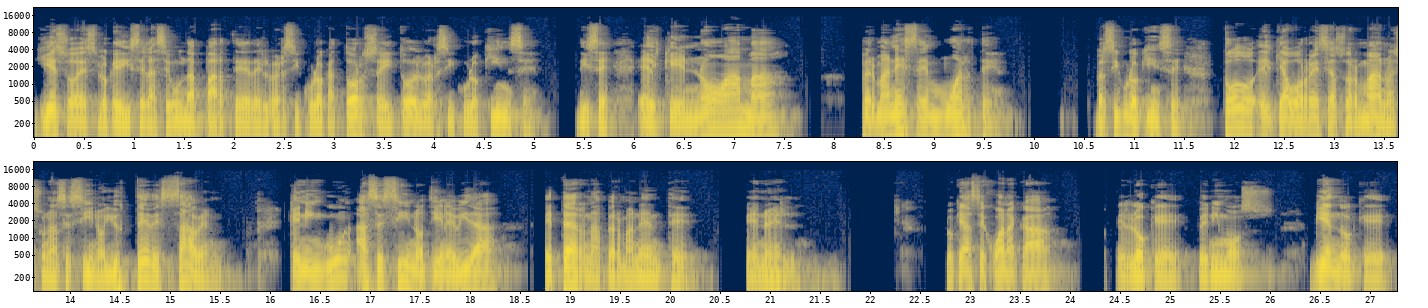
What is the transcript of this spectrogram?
Y eso es lo que dice la segunda parte del versículo 14 y todo el versículo 15. Dice, el que no ama permanece en muerte. Versículo 15, todo el que aborrece a su hermano es un asesino y ustedes saben que ningún asesino tiene vida eterna permanente en él. Lo que hace Juan acá es lo que venimos viendo que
